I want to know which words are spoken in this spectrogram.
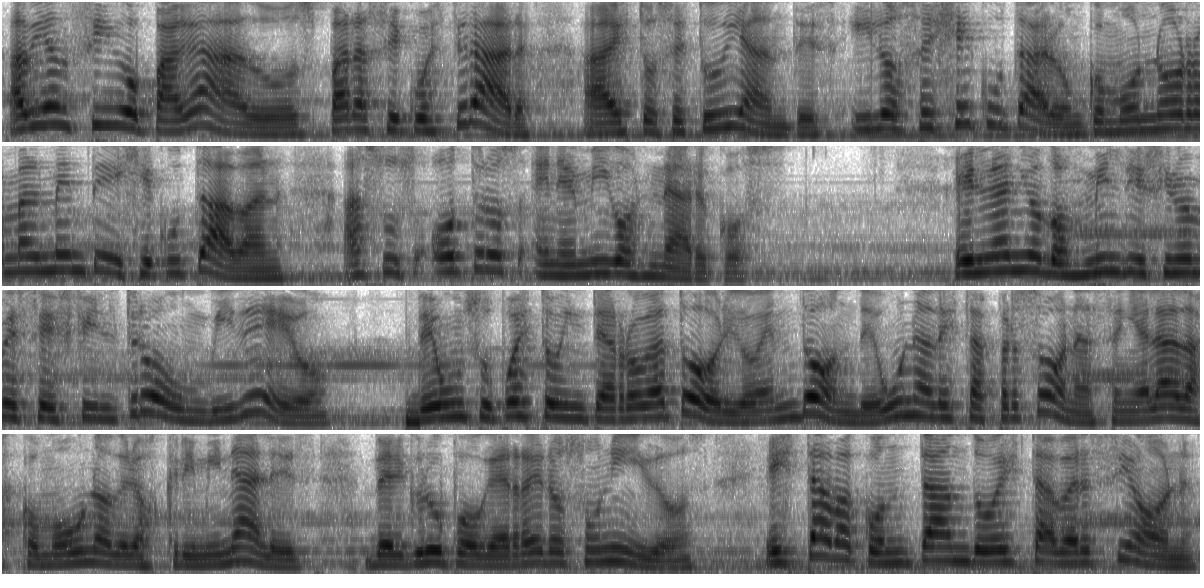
habían sido pagados para secuestrar a estos estudiantes y los ejecutaron como normalmente ejecutaban a sus otros enemigos narcos. En el año 2019 se filtró un video de un supuesto interrogatorio en donde una de estas personas señaladas como uno de los criminales del grupo Guerreros Unidos estaba contando esta versión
